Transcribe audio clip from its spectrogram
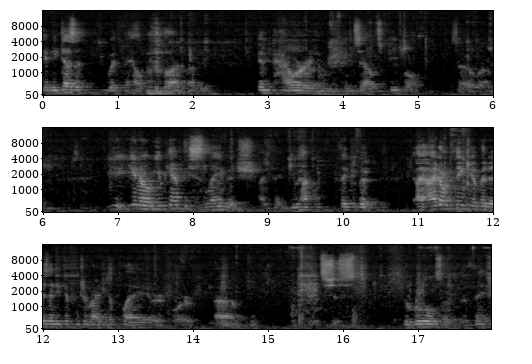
and he does it with the help of a lot of other empowering themselves people. So, um, you, you know, you can't be slavish, I think. You have to think of it, I, I don't think of it as any different to writing a play or, or um, it's just the rules of the thing.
